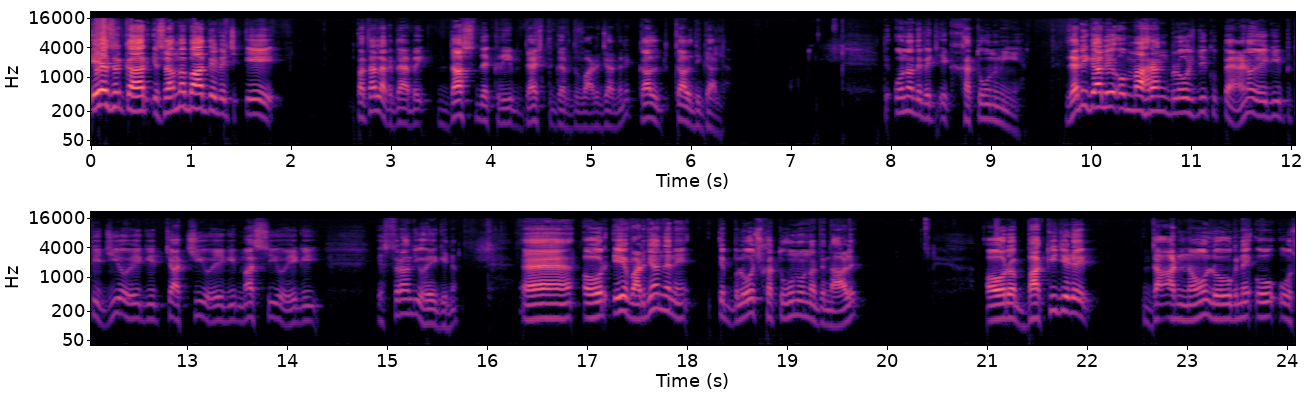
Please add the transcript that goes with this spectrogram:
ਇਹ ਸਰਕਾਰ ਇਸਲਾਮਾਬਾਦ ਦੇ ਵਿੱਚ ਇਹ ਪਤਾ ਲੱਗਦਾ ਹੈ ਬਈ 10 ਦੇ ਕਰੀਬ ਦਹਿਸ਼ਤਗਰਦ ਵੜ ਜਾਂਦੇ ਨੇ ਕੱਲ ਕੱਲ ਦੀ ਗੱਲ। ਤੇ ਉਹਨਾਂ ਦੇ ਵਿੱਚ ਇੱਕ ਖਤੂਨ ਵੀ ਹੈ। ਜ਼ਹਿਰੀ ਗੱਲ ਹੈ ਉਹ ਮਹਰੰਗ ਬਲੋਚ ਦੀ ਕੋਈ ਭੈਣ ਹੋਏਗੀ, ਭਤੀਜੀ ਹੋਏਗੀ, ਚਾਚੀ ਹੋਏਗੀ, ਮਾਸੀ ਹੋਏਗੀ, ਇਸ ਤਰ੍ਹਾਂ ਦੀ ਹੋਏਗੀ ਨਾ। ਔਰ ਇਹ ਵੜ ਜਾਂਦੇ ਨੇ ਤੇ ਬਲੋਚ ਖਤੂਨ ਉਹਨਾਂ ਦੇ ਨਾਲ। ਔਰ ਬਾਕੀ ਜਿਹੜੇ ਦਾ ਨੌ ਲੋਕ ਨੇ, ਉਹ ਉਸ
